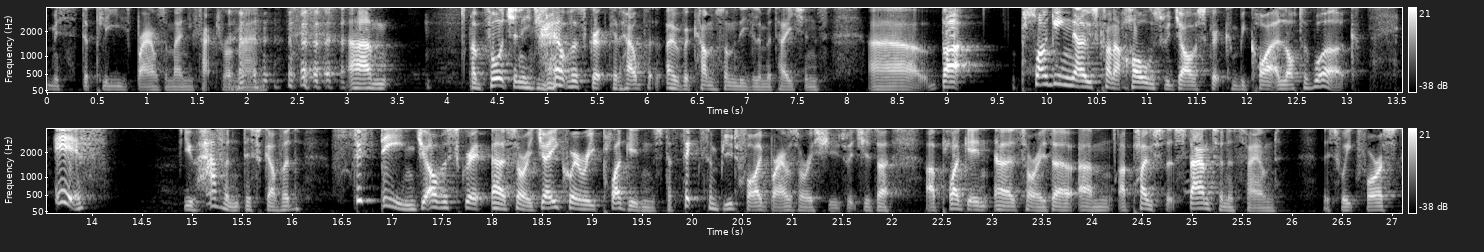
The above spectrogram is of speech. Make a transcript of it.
Mr. Please Browser Manufacturer Man. Unfortunately, JavaScript can help overcome some of these limitations, uh, but plugging those kind of holes with JavaScript can be quite a lot of work. If you haven't discovered 15 JavaScript, uh, sorry, jQuery plugins to fix and beautify browser issues, which is a, a plugin, uh, sorry, is a, um, a post that Stanton has found this week for us,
